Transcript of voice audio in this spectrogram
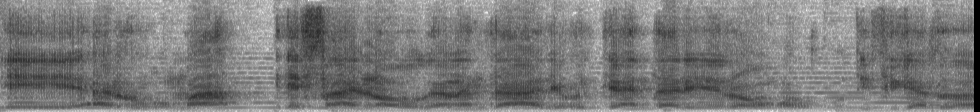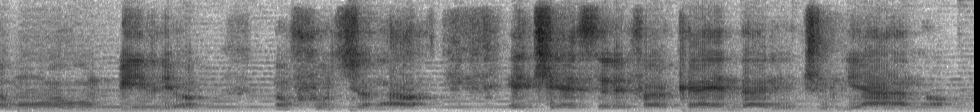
eh, a Roma e fa il nuovo calendario, il calendario di Romolo modificato da Nuovo Pompilio non funzionava e Cesare fa il calendario giuliano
